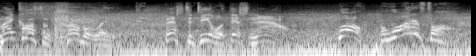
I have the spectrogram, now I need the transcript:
Might cause some trouble later. Best to deal with this now. Whoa, a waterfall!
